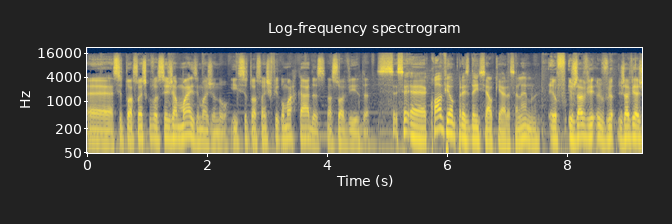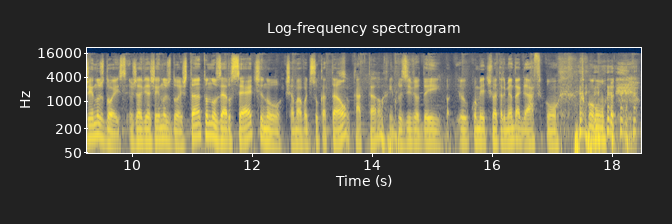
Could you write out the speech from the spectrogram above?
situações que você jamais imaginou e situações que ficam marcadas na sua vida. Cê- cê- é, qual avião presidencial que era, você lembra? Eu, eu já, vi- eu já viajei nos dois. Eu já viajei nos dois. Tanto no 07, no que chamava de Sucatão. Sucatão. Inclusive, eu dei. Eu cometi uma tremenda gafe com, com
